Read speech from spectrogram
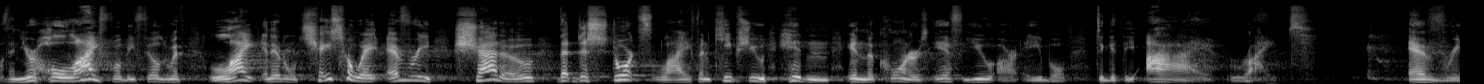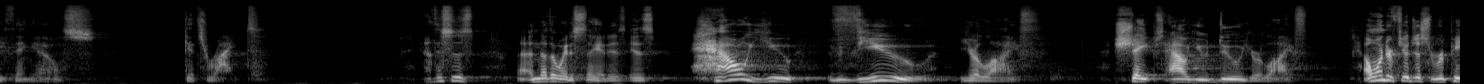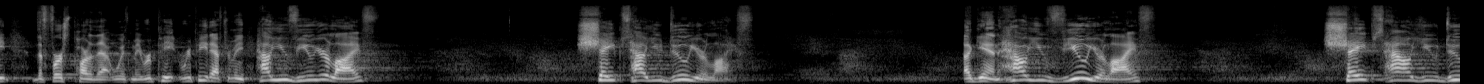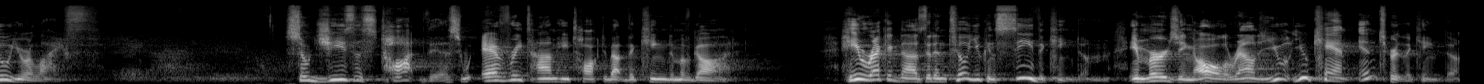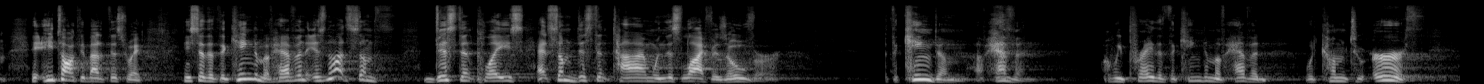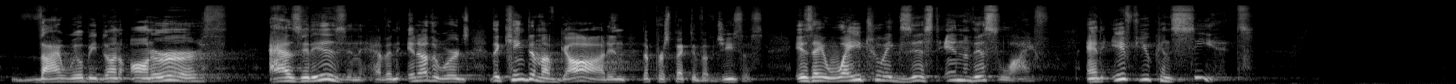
well, then your whole life will be filled with light and it will chase away every shadow that distorts life and keeps you hidden in the corners if you are able to get the eye right. Everything else gets right. Know, this is another way to say it is, is how you view your life shapes how you do your life. I wonder if you'll just repeat the first part of that with me. Repeat, repeat after me. How you view your life shapes how you do your life. Again, how you view your life shapes how you do your life. So Jesus taught this every time he talked about the kingdom of God. He recognized that until you can see the kingdom emerging all around you, you, can't enter the kingdom. He talked about it this way He said that the kingdom of heaven is not some distant place at some distant time when this life is over, but the kingdom of heaven. Well, we pray that the kingdom of heaven would come to earth. Thy will be done on earth as it is in heaven. In other words, the kingdom of God, in the perspective of Jesus, is a way to exist in this life. And if you can see it,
